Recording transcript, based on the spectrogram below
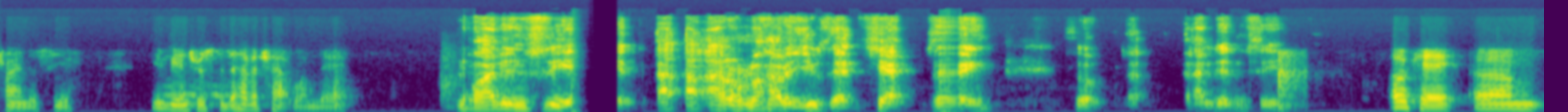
trying to see if you'd be interested to have a chat one day. No, I didn't see it. I, I, don't know how to use that chat thing, so uh, I didn't see it. Okay. Um,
